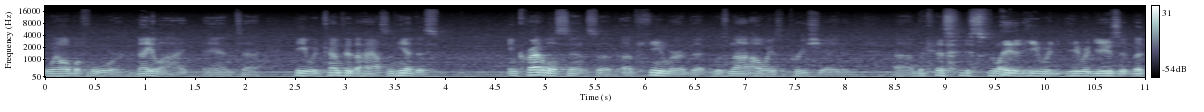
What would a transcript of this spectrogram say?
well before daylight, and uh, he would come through the house, and he had this incredible sense of, of humor that was not always appreciated uh, because just the way that he would he would use it. But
